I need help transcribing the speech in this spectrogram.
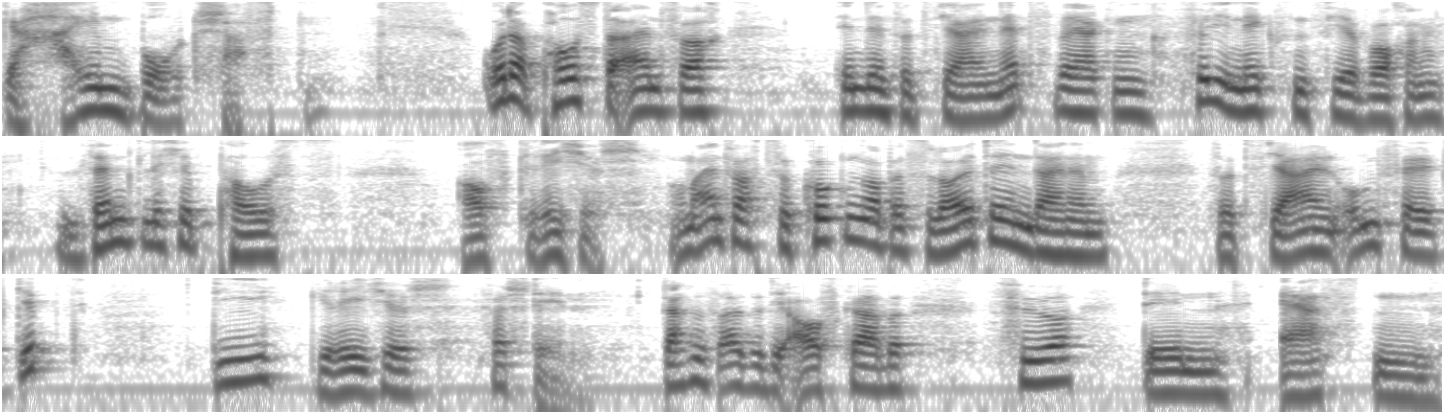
Geheimbotschaften. Oder poste einfach in den sozialen Netzwerken für die nächsten vier Wochen sämtliche Posts auf Griechisch, um einfach zu gucken, ob es Leute in deinem sozialen Umfeld gibt, die Griechisch verstehen. Das ist also die Aufgabe für den ersten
